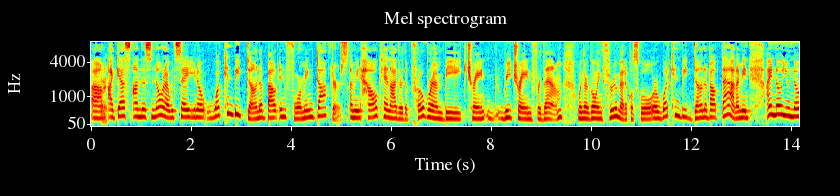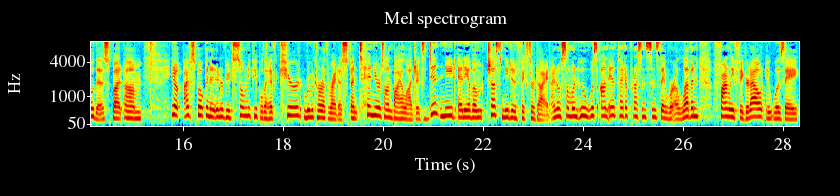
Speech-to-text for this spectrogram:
um, right. I guess on this note, I would say, you know, what can be done about informing doctors? I mean, how can either the program be trained, retrained for them when they're going through medical school, or what can be done about that? I mean, I know you know this, but, um, you know, I've spoken and interviewed so many people that have cured rheumatoid arthritis, spent 10 years on biologics, didn't need any of them, just needed to fix their diet. I know someone who was on antidepressants since they were 11, finally figured out it was a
